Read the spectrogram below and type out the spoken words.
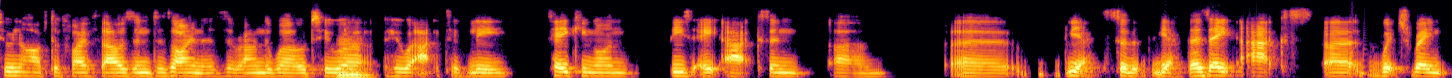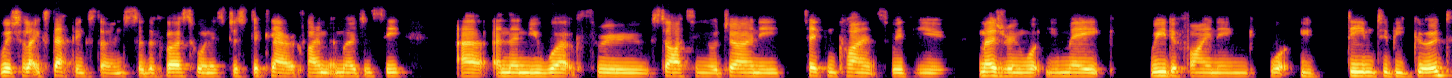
two and a half to five thousand designers around the world who mm. are who are actively taking on these eight acts and um, uh, yeah so that, yeah there's eight acts uh, which range which are like stepping stones so the first one is just declare a climate emergency uh, and then you work through starting your journey taking clients with you measuring what you make redefining what you deem to be good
